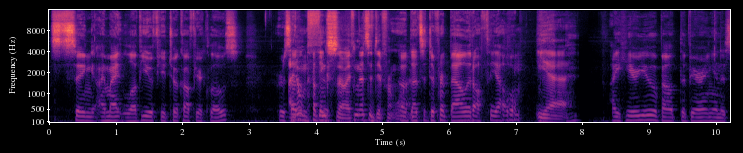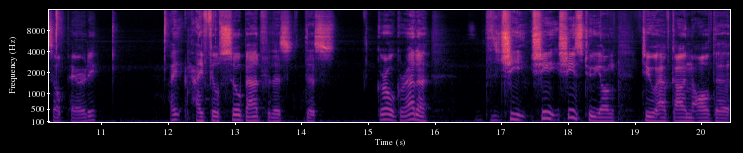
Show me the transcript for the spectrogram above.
sing "I might love you if you took off your clothes"? Or is that I don't another... think so. I think that's a different oh, one. Oh, that's a different ballad off the album. Yeah. I hear you about the veering into self parody. I I feel so bad for this this girl Greta. She she she's too young to have gotten all the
